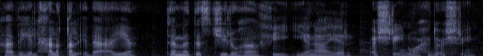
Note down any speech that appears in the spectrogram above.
هذه الحلقة الإذاعية تم تسجيلها في يناير 2021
